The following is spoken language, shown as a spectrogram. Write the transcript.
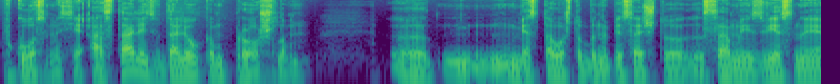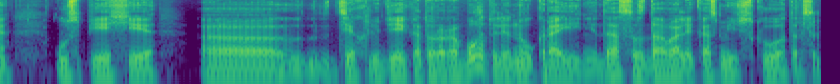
в космосе остались в далеком прошлом. Э, Вместо того, чтобы написать, что самые известные успехи э, тех людей, которые работали на Украине, да, создавали космическую отрасль.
